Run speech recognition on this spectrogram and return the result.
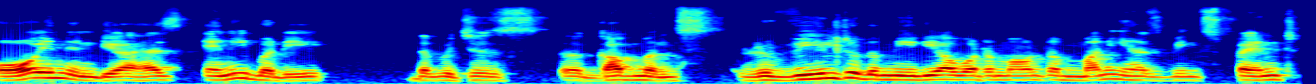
or in India has anybody, that, which is uh, governments, reveal to the media what amount of money has been spent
